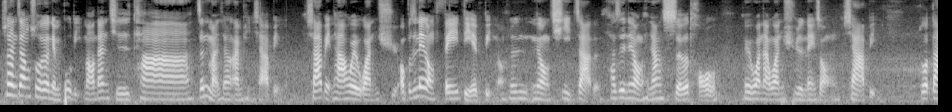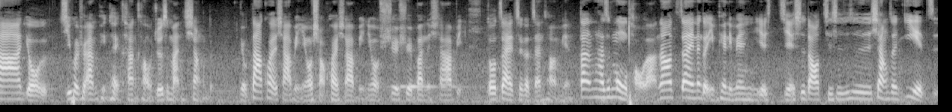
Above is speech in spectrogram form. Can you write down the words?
虽然这样说有点不礼貌，但其实它真的蛮像安平虾饼的。虾饼它会弯曲哦，不是那种飞碟饼哦，就是那种气炸的，它是那种很像舌头会弯来弯去的那种虾饼。如果大家有机会去安平，可以看看，我觉得是蛮像的。有大块的虾饼，也有小块虾饼，也有屑屑般的虾饼，都在这个展场里面。但是它是木头啦，那在那个影片里面也解释到，其实是象征叶子。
